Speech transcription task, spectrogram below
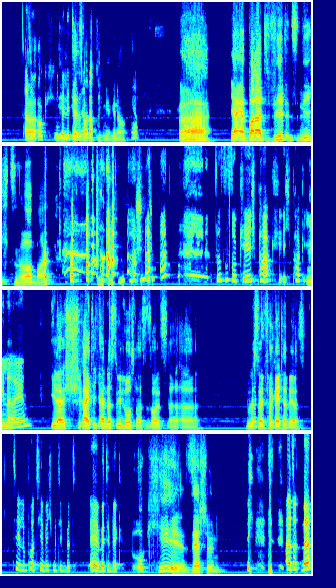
Also, äh, okay. Mobility, ja, das ne? war, dachte ich mir, genau. Ja. Ah, ja, er ballert wild ins Nichts. Oh Mann. das ist okay, ich pack, ich pack Mhm. Eli. Eli schreit dich an, dass du ihn loslassen sollst. Äh, äh, nur, dass du ein Verräter wärst. Teleportiere mich mit ihm mit. Äh, mit ihm weg. Okay, sehr schön. Also, ne?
